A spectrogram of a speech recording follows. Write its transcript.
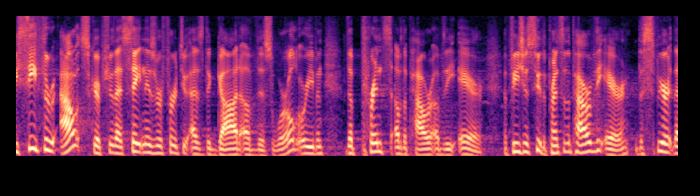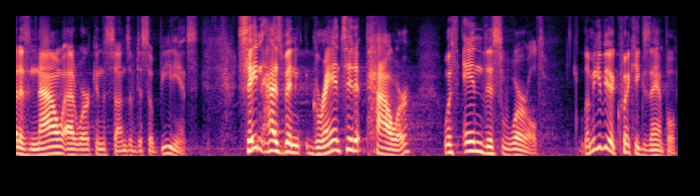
We see throughout Scripture that Satan is referred to as the God of this world or even the prince of the power of the air. Ephesians 2, the prince of the power of the air, the spirit that is now at work in the sons of disobedience. Satan has been granted power within this world. Let me give you a quick example.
